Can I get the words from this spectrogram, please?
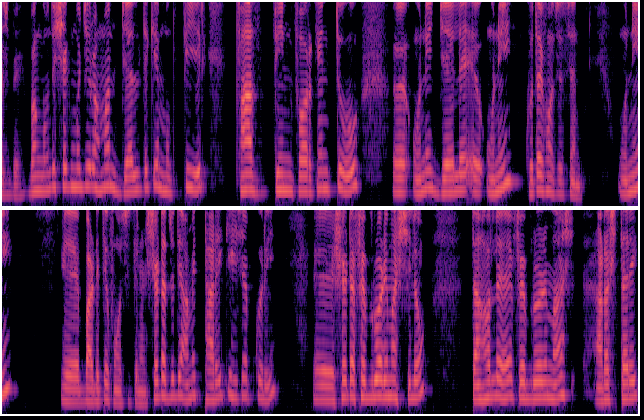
আসবে। বঙ্গবন্ধু শেখ মুজিবুর রহমান জেল থেকে মুক্তির পাঁচ দিন পর কিন্তু উনি জেলে উনি কোথায় পৌঁছেছেন? উনি বাড়িতে পৌঁছেছিলেন। সেটা যদি আমি তারিখে হিসাব করি সেটা ফেব্রুয়ারি মাস ছিল। তাহলে ফেব্রুয়ারি মাস আঠাশ তারিখ,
